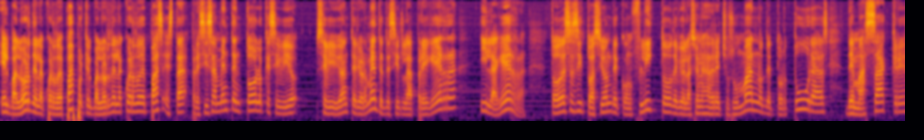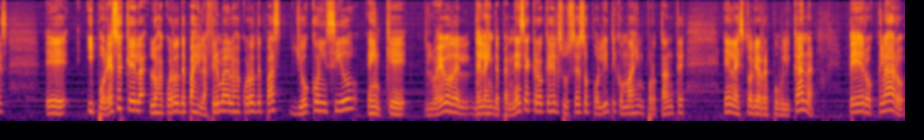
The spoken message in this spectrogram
el valor del acuerdo de paz, porque el valor del acuerdo de paz está precisamente en todo lo que se vivió, se vivió anteriormente, es decir, la preguerra y la guerra. Toda esa situación de conflicto, de violaciones a derechos humanos, de torturas, de masacres. eh, y por eso es que los acuerdos de paz y la firma de los acuerdos de paz, yo coincido en que luego de la independencia creo que es el suceso político más importante en la historia republicana. Pero claro,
